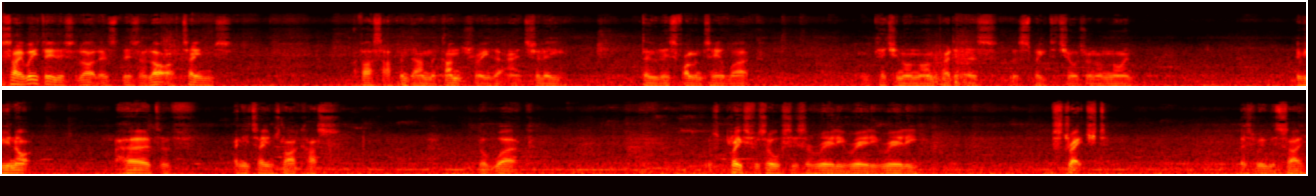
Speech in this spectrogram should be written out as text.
To say we do this a lot. There's there's a lot of teams of us up and down the country that actually do this volunteer work, catching online predators that speak to children online. Have you not heard of any teams like us that work? Because police resources are really, really, really stretched, as we would say.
